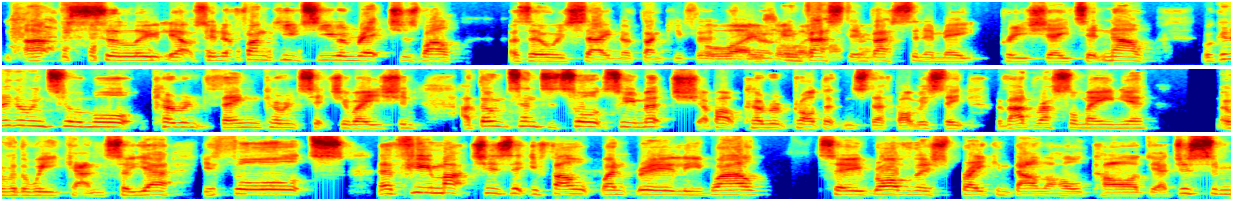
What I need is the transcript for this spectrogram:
Absolutely, absolutely. No, thank you to you and Rich as well as I always say, no, thank you for always, you know, invest, investing in me. Appreciate it. Now, we're going to go into a more current thing, current situation. I don't tend to talk too much about current product and stuff. But obviously, we've had WrestleMania over the weekend. So, yeah, your thoughts, a few matches that you felt went really well. To rather than just breaking down the whole card, yeah, just some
